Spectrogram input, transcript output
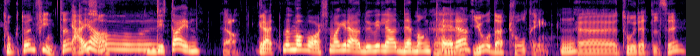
tok du en finte. Ja ja, Så, dytta inn. ja. Greit. Men hva var det som var greia? Du ville dementere? Eh, jo, det er to ting. Mm. Eh, to rettelser.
